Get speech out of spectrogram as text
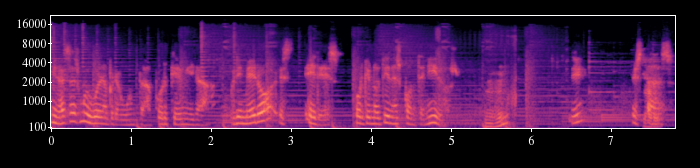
Mira, esa es muy buena pregunta, porque mira, primero eres, porque no tienes contenidos. ¿Sí? Estás.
